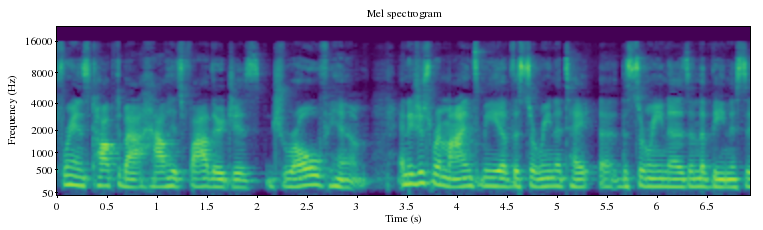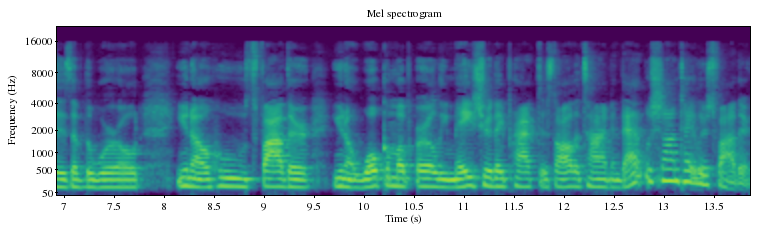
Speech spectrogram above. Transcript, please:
friends talked about how his father just drove him. And it just reminds me of the serena ta- uh, the serenas and the venuses of the world you know whose father you know woke them up early made sure they practiced all the time. And that was sean taylor's father.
